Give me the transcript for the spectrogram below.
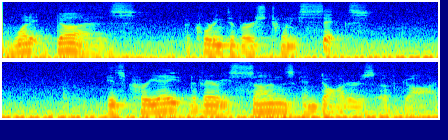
And what it does, according to verse 26, is create the very sons and daughters of God.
